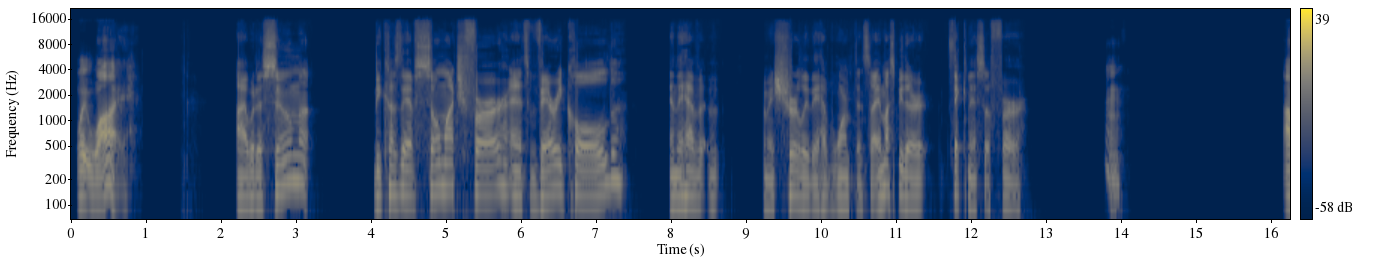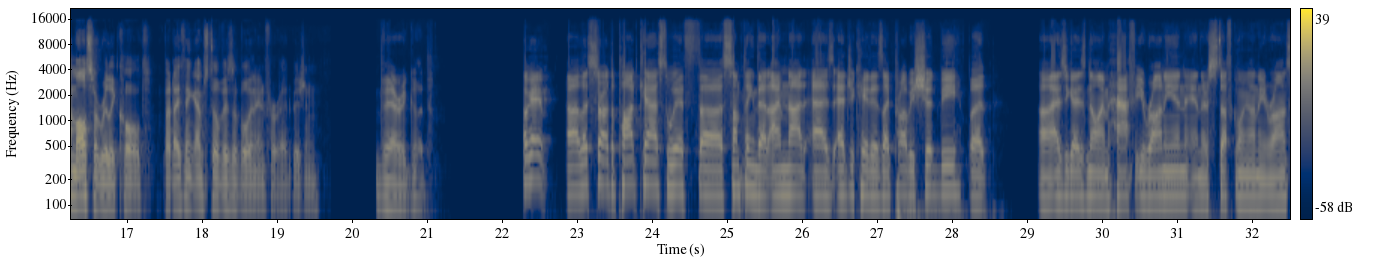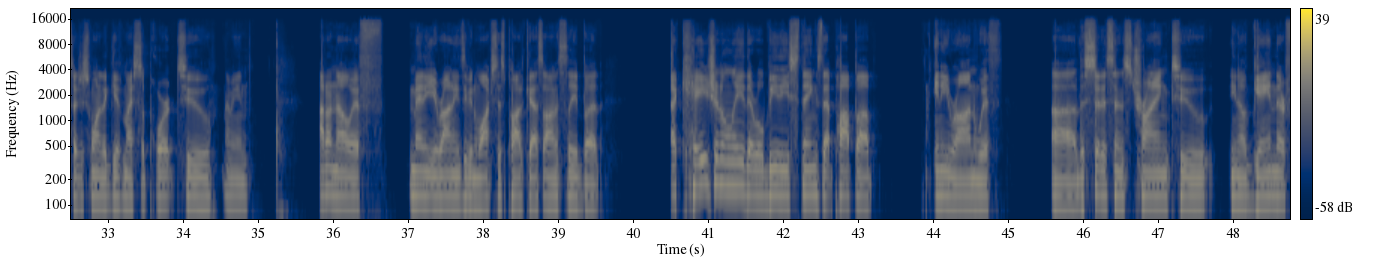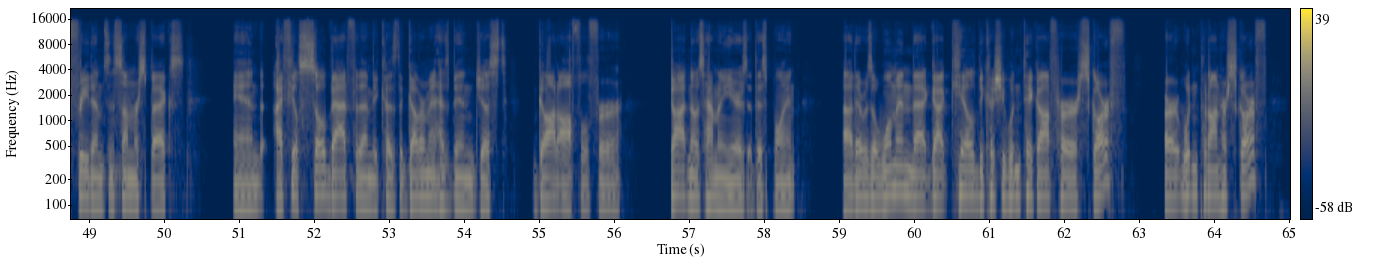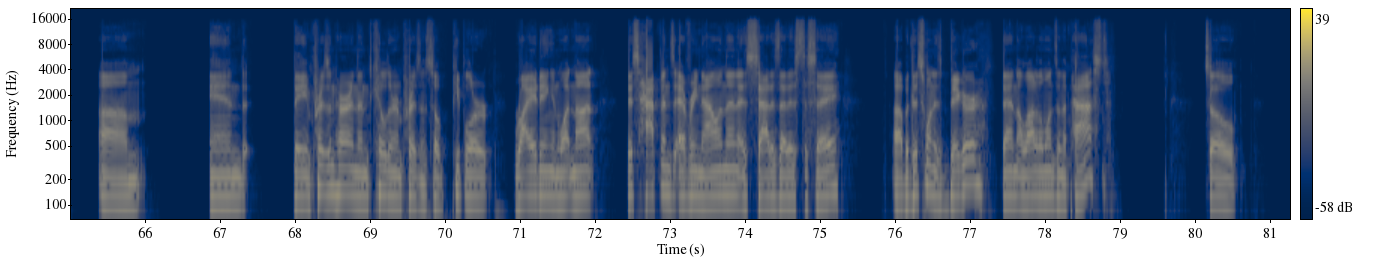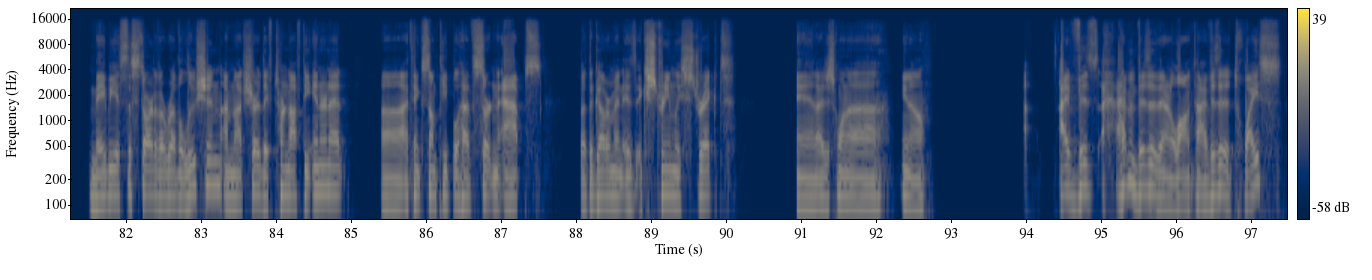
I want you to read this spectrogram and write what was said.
Wait, why? I would assume because they have so much fur and it's very cold, and they have, I mean, surely they have warmth inside. It must be their thickness of fur. Hmm. I'm also really cold, but I think I'm still visible in infrared vision. Very good. Okay, uh, let's start the podcast with uh, something that I'm not as educated as I probably should be. But uh, as you guys know, I'm half Iranian and there's stuff going on in Iran. So I just wanted to give my support to, I mean, I don't know if many Iranians even watch this podcast, honestly, but occasionally there will be these things that pop up in Iran with uh, the citizens trying to, you know, gain their freedoms in some respects. And I feel so bad for them because the government has been just god awful for God knows how many years at this point. Uh, there was a woman that got killed because she wouldn't take off her scarf or wouldn't put on her scarf. Um, and they imprisoned her and then killed her in prison. So people are rioting and whatnot. this happens every now and then, as sad as that is to say. Uh, but this one is bigger than a lot of the ones in the past. So maybe it's the start of a revolution. I'm not sure. They've turned off the internet. Uh, I think some people have certain apps, but the government is extremely strict. And I just want to, you know, I vis- I haven't visited there in a long time. I visited twice,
